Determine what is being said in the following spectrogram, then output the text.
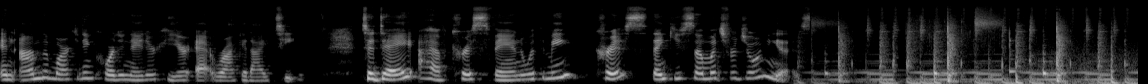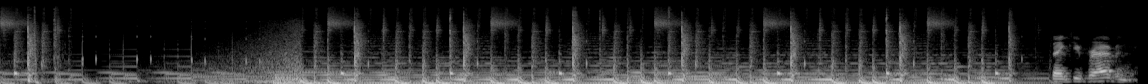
and I'm the marketing coordinator here at Rocket IT. Today, I have Chris Fann with me. Chris, thank you so much for joining us. Thank you for having me.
